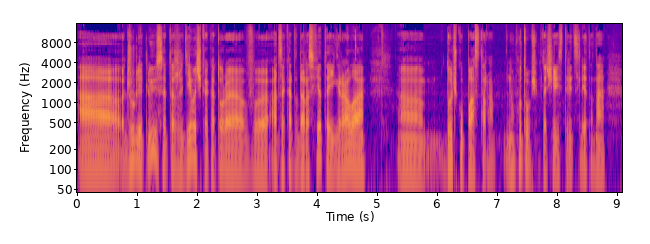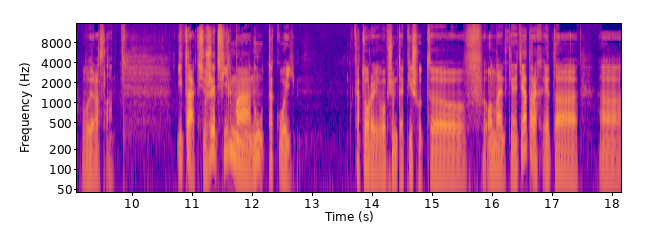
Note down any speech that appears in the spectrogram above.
А Джулиет Льюис — это же девочка, которая в «От заката до рассвета» играла э, дочку пастора. Ну вот, в общем-то, через 30 лет она выросла. Итак, сюжет фильма, ну, такой — которые, в общем-то, пишут э, в онлайн-кинотеатрах, это э,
